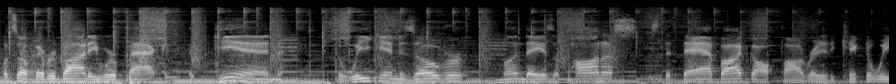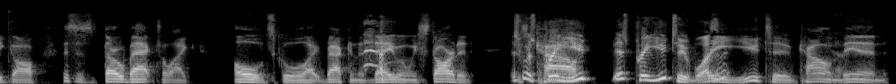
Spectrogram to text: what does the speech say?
What's up, everybody? We're back again. The weekend is over. Monday is upon us. It's the Dad Bod Golf Pod, ready to kick the week off. This is throwback to like old school, like back in the day when we started. This was pre this pre YouTube, wasn't pre YouTube. Kyle and Ben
